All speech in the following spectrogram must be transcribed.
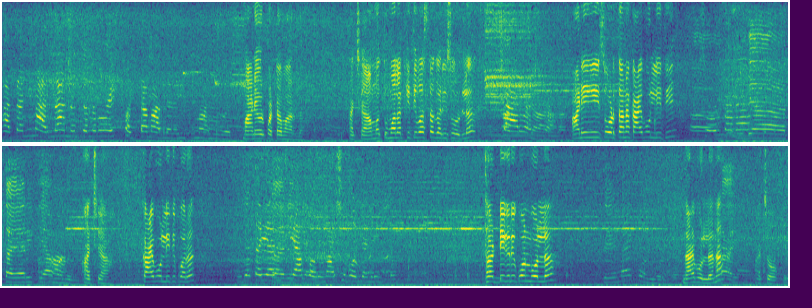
हाताने मारला आणि नंतर पट्टा मारलेला इथे मानेवर. मानेवर पट्टा मारला. अच्छा मग तुम्हाला किती वाजता घरी सोडलं? चार वाजता. आणि सोडताना काय बोलली ती? सोडताना- उद्या तयारीत या. म्हणून अच्छा. काय बोलली ती परत? उद्या तयारी या करून असे बोललेले इथं. थर्ड डिग्री कोण बोललं? ते नाही कोण बोललं. नाही बोललं ना? नाही. अच्छा ओके.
